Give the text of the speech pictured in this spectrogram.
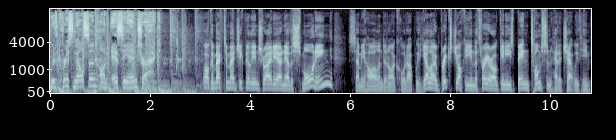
with Chris Nelson on SEN Track. Welcome back to Magic Millions Radio. Now, this morning, Sammy Highland and I caught up with Yellow Bricks jockey in the three-year-old Guineas, Ben Thompson, had a chat with him.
